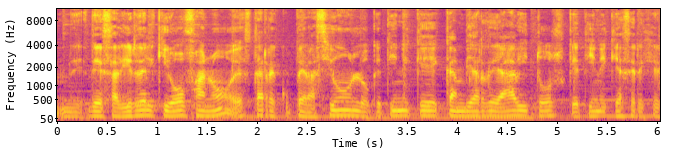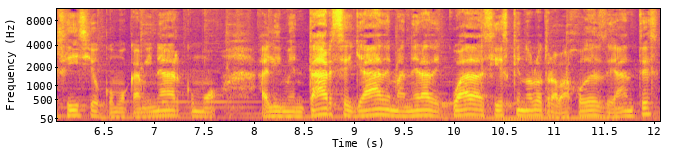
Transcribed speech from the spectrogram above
de, salir del quirófano, esta recuperación, lo que tiene que cambiar de hábitos, que tiene que hacer ejercicio, como caminar, como alimentarse ya de manera adecuada, si es que no lo trabajó desde antes.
